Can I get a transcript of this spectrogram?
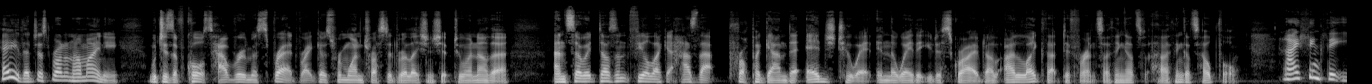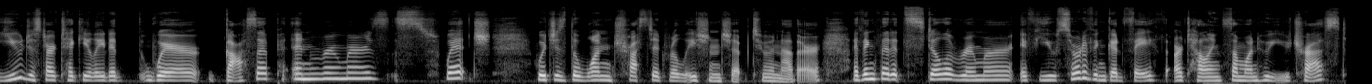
hey, they're just Ron and Hermione, which is, of course, how rumors spread, right? Goes from one trusted relationship to another. And so it doesn't feel like it has that propaganda edge to it in the way that you described. I, I, like that difference. I think that's I think that's helpful. And I think that you just articulated where gossip and rumors switch, which is the one trusted relationship to another. I think that it's still a rumor if you sort of in good faith are telling someone who you trust,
